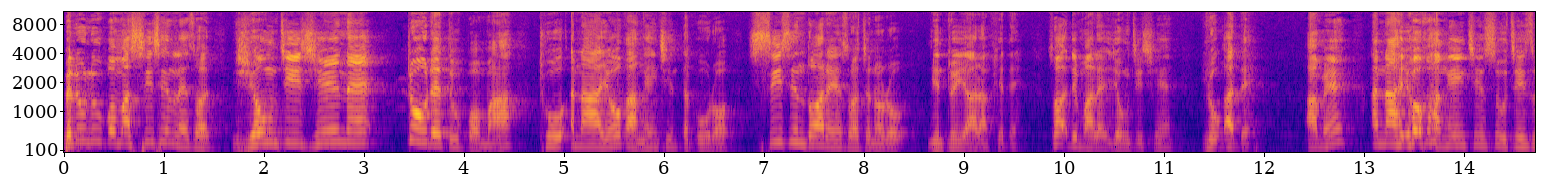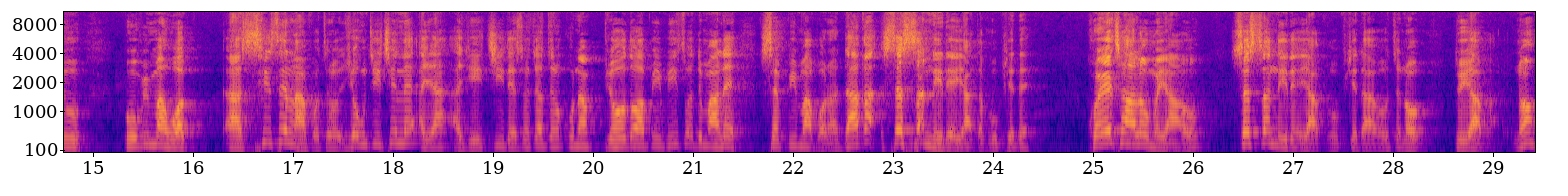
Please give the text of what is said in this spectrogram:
ဘယ်လိုလူပေါ်မှာစီးစင်းလဲဆိုတော့ယုံကြည်ခြင်းနဲ့တို့တဲ့သူပေါ်မှာထိုအနာရောဂါငိမ့်ခြင်းတကူတော့စီးစင်းသွားတယ်ဆိုတော့ကျွန်တော်တို့မြင်တွေ့ရတာဖြစ်တယ်ဆိုတော့အဒီမှာလဲယုံကြည်ခြင်းလိုအပ်တယ်အာမင်အနာရောဂါငိမ့်ခြင်းစုကျေးဇူးပို့ပြီးမှဟို အာစီးစင်းလာဖို့ကျွန်တော်ယုံကြည်ခြင်းလဲအရာအရေးကြီးတယ်ဆိုတော့ကျွန်တော်ခုနပြောသွားပြီးပြီဆိုတော့ဒီမှာလဲဆက်ပြီးမှပေါ့နော်ဒါကဆက်ဆက်နေတဲ့အရာတစ်ခုဖြစ်တယ်ခွဲခြားလို့မရဘူးဆက်ဆက်နေတဲ့အရာတစ်ခုဖြစ်တာကိုကျွန်တော်တွေ့ရပါတယ်နော်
